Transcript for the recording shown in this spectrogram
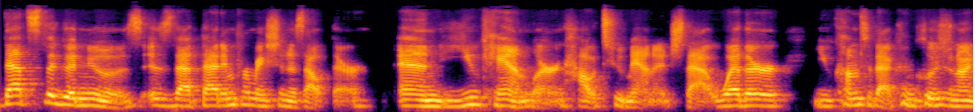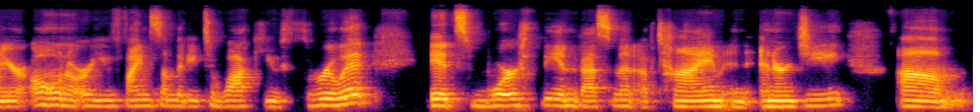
that's the good news is that that information is out there and you can learn how to manage that whether you come to that conclusion on your own or you find somebody to walk you through it it's worth the investment of time and energy um,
